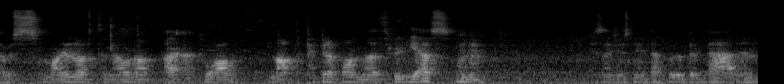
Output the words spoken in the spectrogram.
I was smart enough to know not. I well not to pick it up on the 3DS Mm-hmm. because I just knew that would have been bad and.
